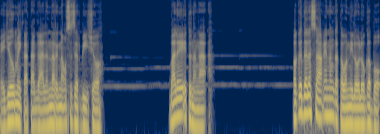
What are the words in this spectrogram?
Medyo may katagalan na rin ako sa serbisyo. Bale, ito na nga. Pagkadala sa akin ng katawan ni Lolo Gabo,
